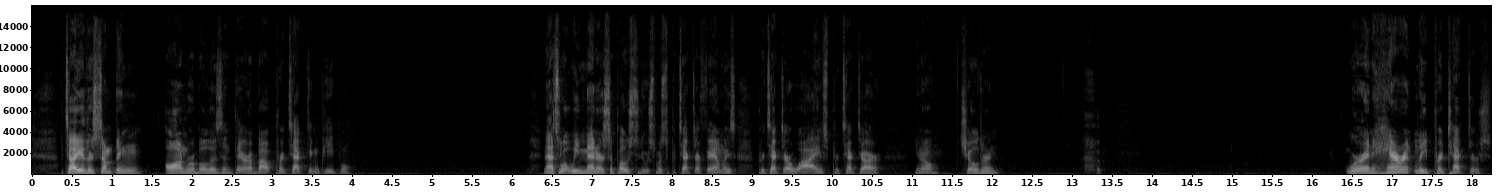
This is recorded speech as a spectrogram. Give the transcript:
I tell you, there's something honorable, isn't there, about protecting people? That's what we men are supposed to do. We're supposed to protect our families, protect our wives, protect our, you know, children. We're inherently protectors.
